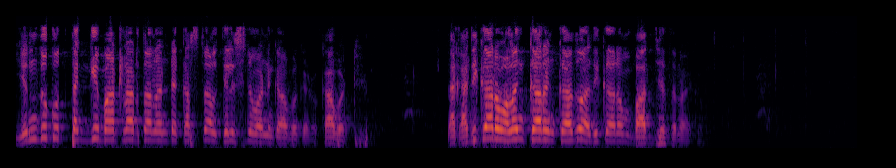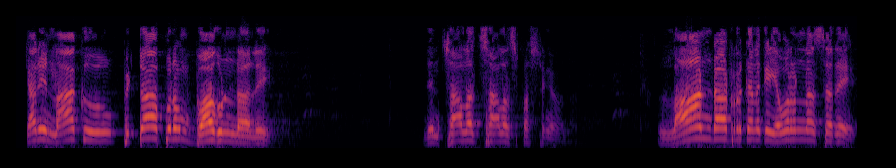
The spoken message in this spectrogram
ఎందుకు తగ్గి మాట్లాడతానంటే కష్టాలు తెలిసిన వాడిని కాబట్టి కాబట్టి. నాకు అధికారం అలంకారం కాదు అధికారం బాధ్యత నాకు. కానీ నాకు పిఠాపురం బాగుండాలి. నేను చాలా చాలా స్పష్టంగా ఉన్నాను లా అండ్ ఆర్డర్ కనుక ఎవరన్నా సరే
